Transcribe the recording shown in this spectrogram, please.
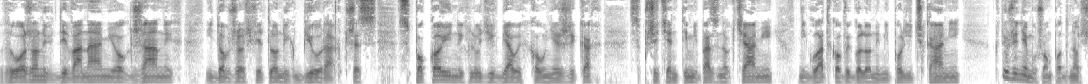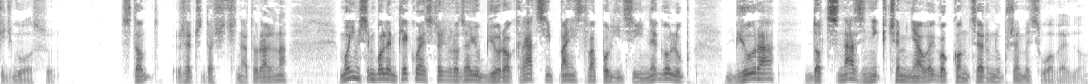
wyłożonych dywanami, ogrzanych i dobrze oświetlonych biurach przez spokojnych ludzi w białych kołnierzykach z przyciętymi paznokciami i gładko wygolonymi policzkami, którzy nie muszą podnosić głosu. Stąd, rzecz dość naturalna, moim symbolem piekła jest coś w rodzaju biurokracji państwa policyjnego lub biura do cna znikczemniałego koncernu przemysłowego.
